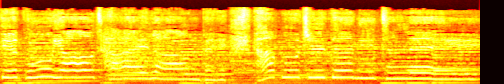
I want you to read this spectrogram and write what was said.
也不要太狼狈。他不值得你的泪，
